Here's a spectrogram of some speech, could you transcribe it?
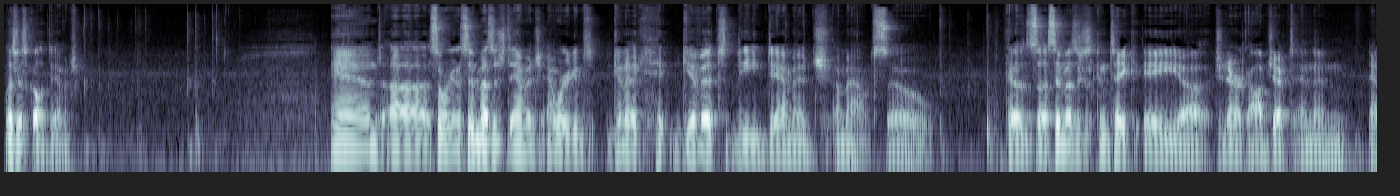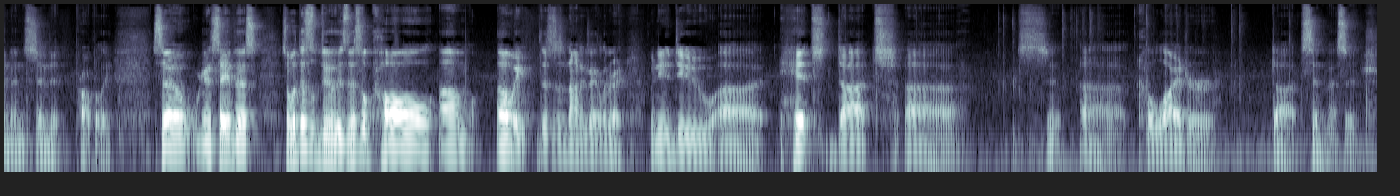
let's just call it damage. And uh, so we're going to send message damage, and we're going to give it the damage amount. So because uh, send messages can take a uh, generic object and then and then send it properly. So we're going to save this. So what this will do is this will call. Um, oh wait, this is not exactly right. We need to do uh, hit dot uh, uh, collider dot send message.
